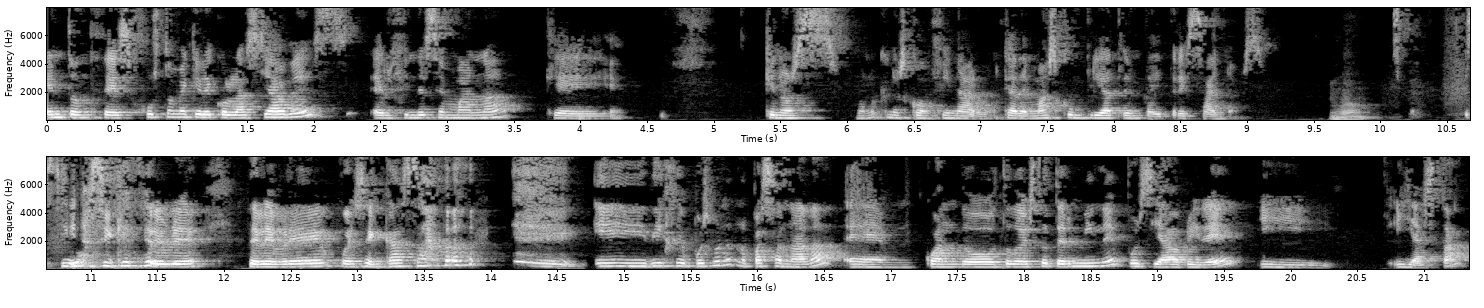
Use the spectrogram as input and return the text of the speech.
Entonces, justo me quedé con las llaves el fin de semana que, que, nos, bueno, que nos confinaron, que además cumplía 33 años. Sí, así que celebré, celebré pues en casa y dije, pues bueno, no pasa nada, em, cuando todo esto termine, pues ya abriré y, y ya está.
